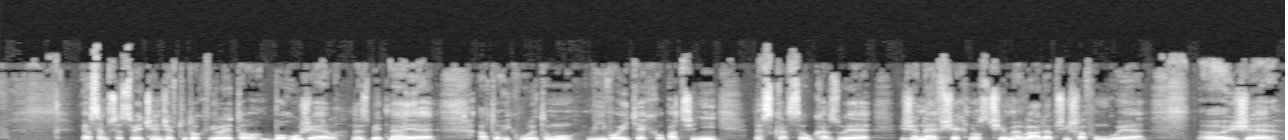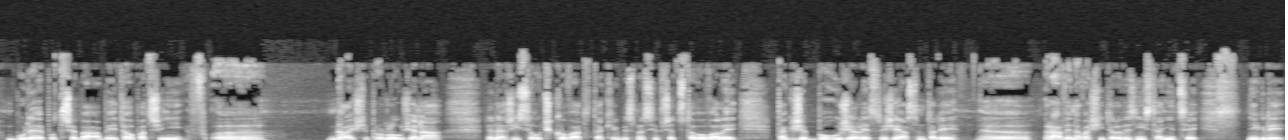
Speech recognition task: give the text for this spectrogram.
Já jsem přesvědčen, že v tuto chvíli to bohužel nezbytné je a to i kvůli tomu vývoji těch opatření. Dneska se ukazuje, že ne všechno, s čím vláda přišla, funguje, eh, že bude potřeba, aby ta opatření eh, byla ještě prodloužena, nedaří se očkovat tak, jak bychom si představovali. Takže bohužel, jestliže já jsem tady eh, právě na vaší televizní stanici někdy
